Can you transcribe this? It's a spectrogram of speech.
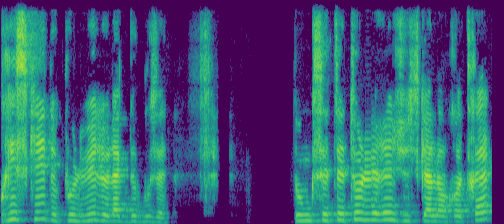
risquer de polluer le lac de Bouzet. Donc c'était toléré jusqu'à leur retraite,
